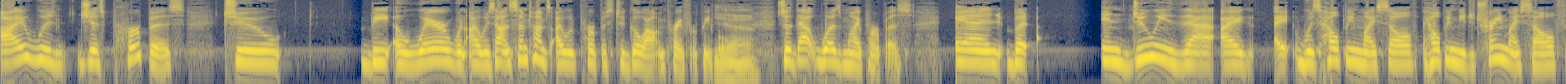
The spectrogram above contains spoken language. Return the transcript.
I would just purpose to be aware when I was out. And sometimes I would purpose to go out and pray for people. Yeah. So that was my purpose. And, but in doing that, I, I was helping myself, helping me to train myself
